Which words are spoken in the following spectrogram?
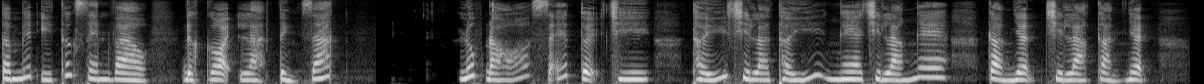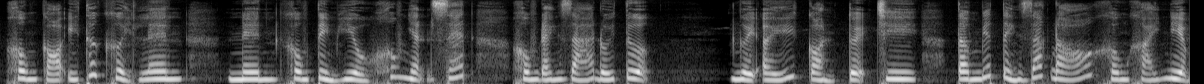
tâm biết ý thức xen vào, được gọi là tỉnh giác. Lúc đó sẽ tuệ chi, thấy chỉ là thấy, nghe chỉ là nghe, cảm nhận chỉ là cảm nhận. Không có ý thức khởi lên, nên không tìm hiểu, không nhận xét, không đánh giá đối tượng. Người ấy còn tuệ chi tâm biết tỉnh giác đó không khái niệm,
